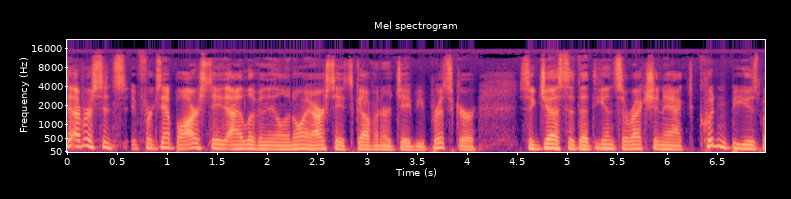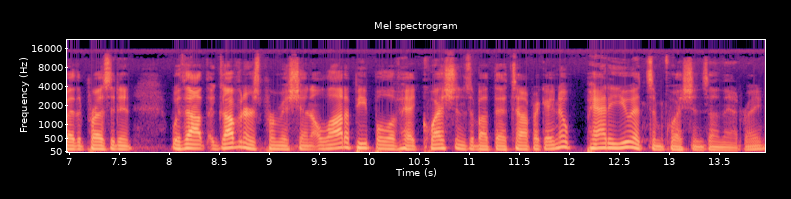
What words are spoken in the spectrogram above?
ever since, for example, our state, I live in Illinois, our state's governor, J.B. Pritzker, suggested that the Insurrection Act couldn't be used by the president without the governor's permission. A lot of people have had questions about that topic. I know, Patti, you had some questions on that, right?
